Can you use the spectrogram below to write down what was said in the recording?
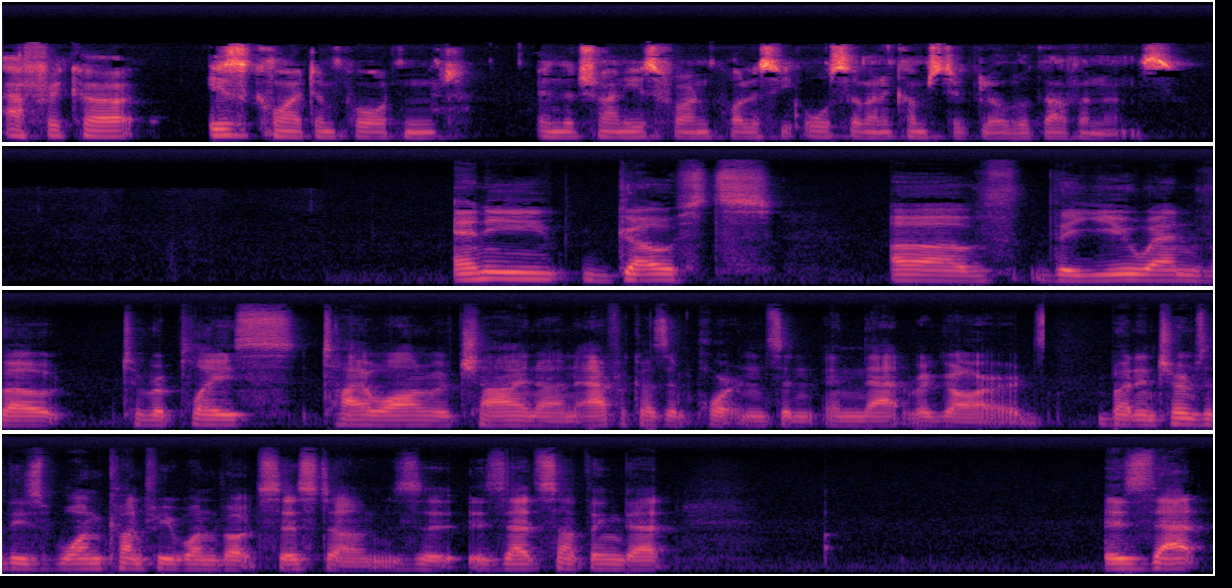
Africa is quite important in the Chinese foreign policy also when it comes to global governance. Any ghosts of the UN vote to replace Taiwan with China and Africa's importance in, in that regard? but in terms of these one country one vote systems is that something that is that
